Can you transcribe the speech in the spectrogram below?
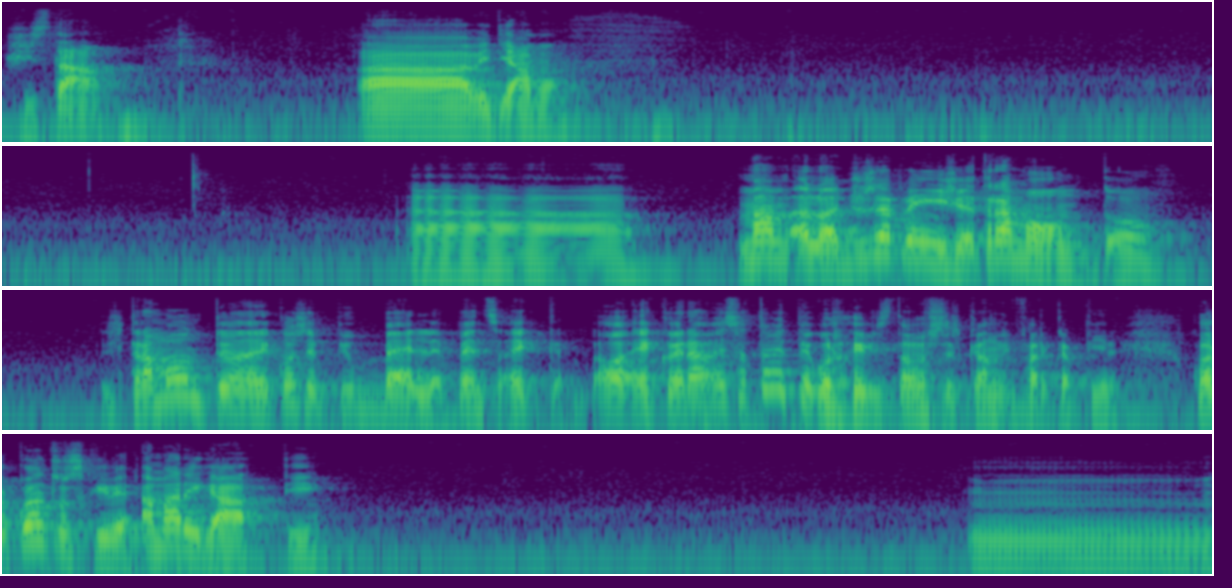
Ci sta? Ah, vediamo. Uh, ma allora Giuseppe dice tramonto. Il tramonto è una delle cose più belle. Pensa, ecco, oh, ecco, era esattamente quello che vi stavo cercando di far capire. Qualcun altro scrive amare i gatti. Mm.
